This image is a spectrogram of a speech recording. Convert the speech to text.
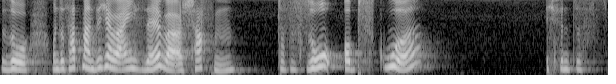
So, und das hat man sich aber eigentlich selber erschaffen. Das ist so obskur. Ich finde das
